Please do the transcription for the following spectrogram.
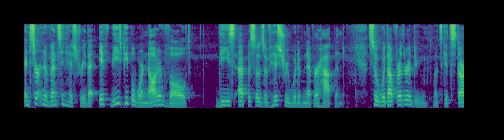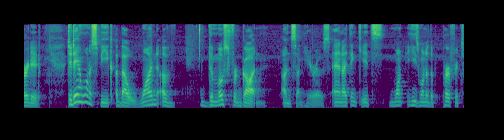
and certain events in history that if these people were not involved, these episodes of history would have never happened. So, without further ado, let's get started. Today, I want to speak about one of the most forgotten unsung heroes, and I think it's one. He's one of the perfect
